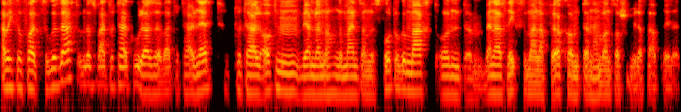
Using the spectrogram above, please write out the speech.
Habe ich sofort zugesagt und das war total cool. Also er war total nett, total offen. Wir haben dann noch ein gemeinsames Foto gemacht und ähm, wenn er das nächste Mal nach Föhr kommt, dann haben wir uns auch schon wieder verabredet.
